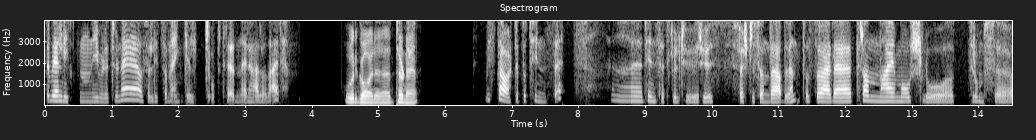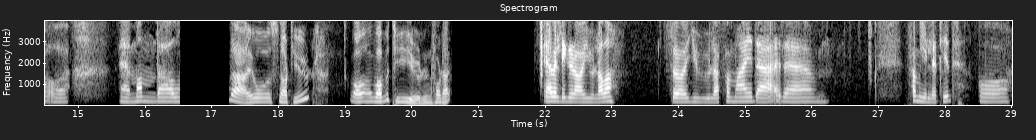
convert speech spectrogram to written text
Det blir en liten juleturné, og så litt sånn enkeltopptredener her og der. Hvor går uh, turneen? Vi starter på Tynset. Uh, Tynset kulturhus første søndag i advent. Og så er det Trondheim og Oslo og Tromsø og uh, Mandal. Det er jo snart jul. Hva, hva, betyr julen for deg? Jeg er veldig glad i jula, da. Så jula for meg, det er eh, familietid og,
